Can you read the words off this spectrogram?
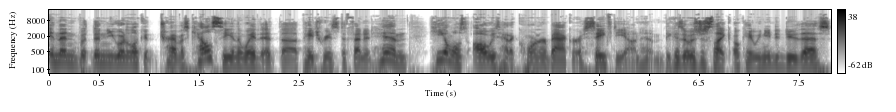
and then but then you go and look at Travis Kelce and the way that the Patriots defended him. He almost always had a cornerback or a safety on him because it was just like, okay, we need to do this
